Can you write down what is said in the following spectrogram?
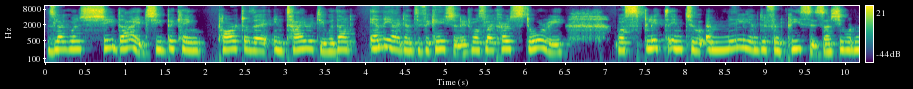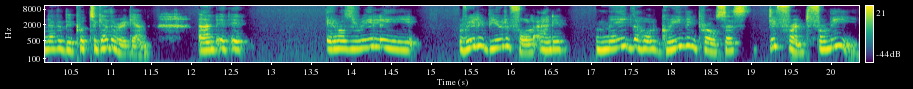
It's like when she died, she became part of the entirety without any identification. It was like her story was split into a million different pieces and she would never be put together again. And it it, it was really, really beautiful and it made the whole grieving process different for me.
